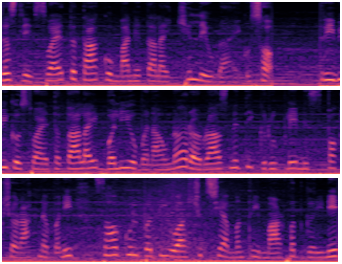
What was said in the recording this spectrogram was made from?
जसले स्वायत्तताको मान्यतालाई खिल्ले उडाएको छ। त्रिवीको स्वायत्ततालाई बलियो बनाउन र राजनैतिक रूपले निष्पक्ष राख्न पनि सहकुलपति वा शिक्षा मन्त्री मार्फत गरिने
